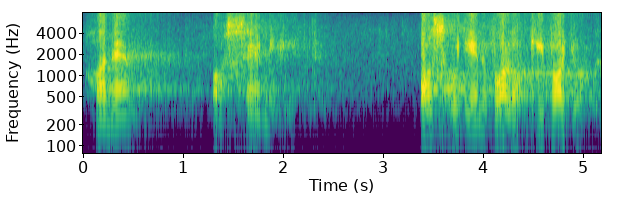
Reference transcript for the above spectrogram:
hanem a szemét. Az, hogy én valaki vagyok.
